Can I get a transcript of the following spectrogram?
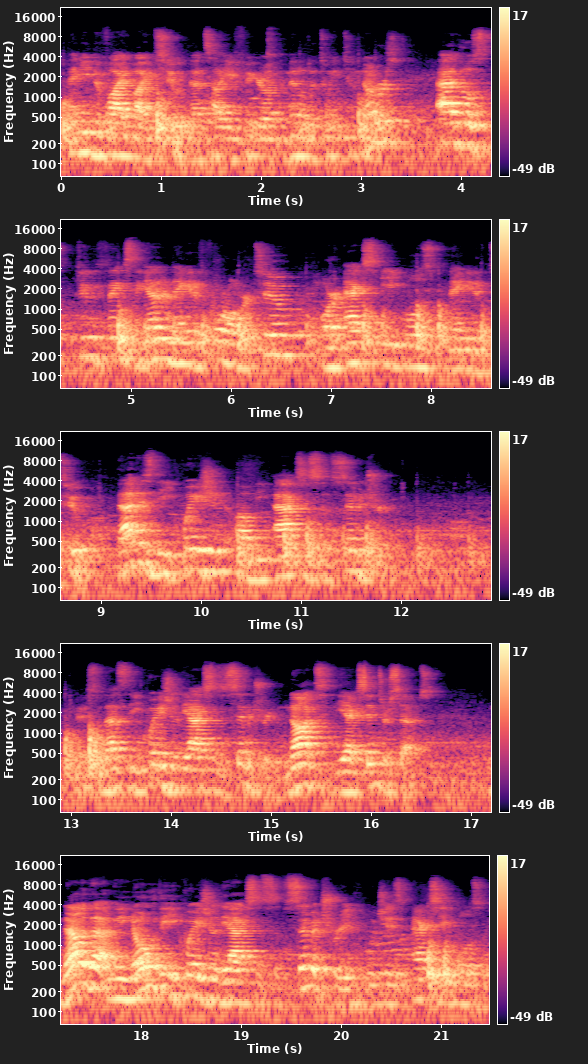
and you divide by 2. That's how you figure out the middle between two numbers. Add those two things together, negative 4 over 2, or x equals negative 2. That is the equation of the axis of symmetry. Okay, so that's the equation of the axis of symmetry, not the x-intercepts. Now that we know the equation of the axis of symmetry, which is x equals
